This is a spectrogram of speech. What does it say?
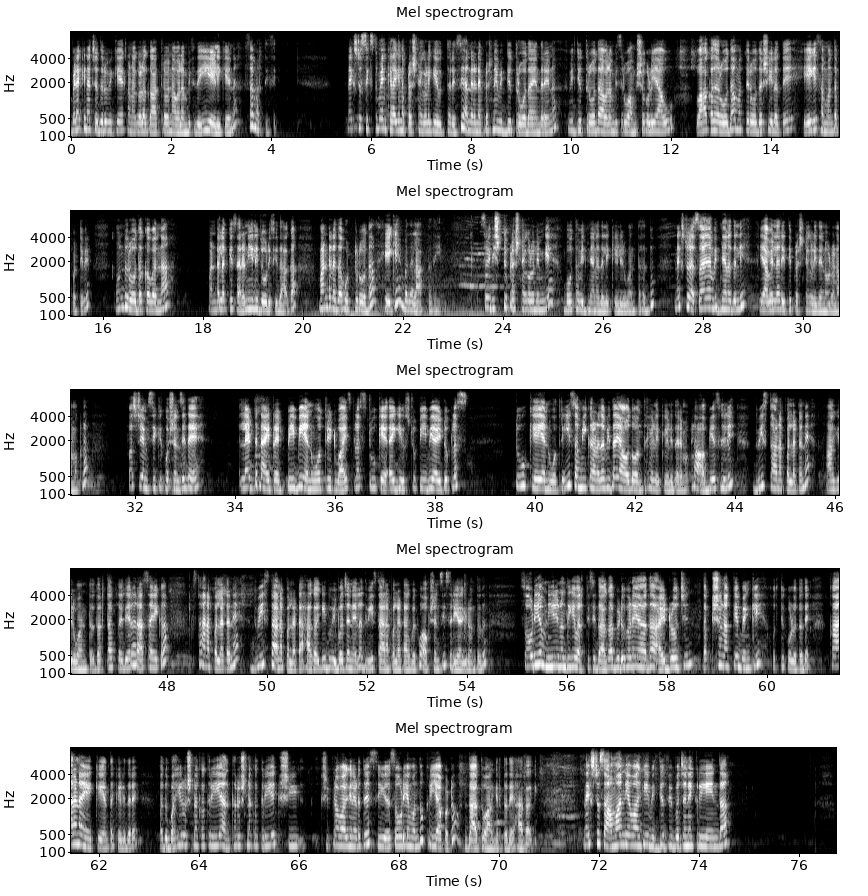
ಬೆಳಕಿನ ಚದುರುವಿಕೆಯ ಕಣಗಳ ಗಾತ್ರವನ್ನು ಅವಲಂಬಿಸಿದೆ. ಈ ಹೇಳಿಕೆಯನ್ನು ಸಮರ್ಥಿಸಿ. ನೆಕ್ಸ್ಟ್ ಸಿಕ್ಸ್ತ್ ಮೇನ್ ಕೆಳಗಿನ ಪ್ರಶ್ನೆಗಳಿಗೆ ಉತ್ತರಿಸಿ. ಹನ್ನೆರಡನೇ ಪ್ರಶ್ನೆ, ವಿದ್ಯುತ್ ರೋಧ ಎಂದರೇನು? ವಿದ್ಯುತ್ ರೋಧ ಅವಲಂಬಿಸಿರುವ ಅಂಶಗಳು ಯಾವುವು? ವಾಹಕದ ರೋಧ ಮತ್ತು ರೋಧಶೀಲತೆ ಹೇಗೆ ಸಂಬಂಧಪಟ್ಟಿವೆ? ಒಂದು ರೋಧಕವನ್ನು ಮಂಡಲಕ್ಕೆ ಸರಣಿಯಲ್ಲಿ ಜೋಡಿಸಿದಾಗ ಮಂಡಲದ ಒಟ್ಟು ರೋಧ ಹೇಗೆ ಬದಲಾಗ್ತದೆ? ಸೊ ಇದಿಷ್ಟು ಪ್ರಶ್ನೆಗಳು ನಿಮಗೆ ಭೌತ ವಿಜ್ಞಾನದಲ್ಲಿ ಕೇಳಿರುವಂತಹದ್ದು. ನೆಕ್ಸ್ಟ್ ರಸಾಯನ ವಿಜ್ಞಾನದಲ್ಲಿ ಯಾವೆಲ್ಲ ರೀತಿ ಪ್ರಶ್ನೆಗಳಿದೆ ನೋಡೋಣ ಮಕ್ಕಳ. ಫಸ್ಟ್ ಎಂ ಸಿ ಕ್ವಶನ್ಸ್ ಇದೆ. Lead nitrate PbNO3 twice plus 2Ki gives to PbI2 plus 2 K N O three ಈ ಸಮೀಕರಣದ ವಿಧ ಯಾವುದು ಅಂತ ಹೇಳಿ ಕೇಳಿದ್ದಾರೆ ಮಕ್ಕಳು. ಆಬ್ವಿಯಸ್ಲಿ ದ್ವಿಸ್ಥಾನ ಪಲ್ಲಟನೆ ಆಗಿರುವಂಥದ್ದು ಅರ್ಥ ಆಗ್ತಾ ಇದೆಯಲ್ಲ? ರಾಸಾಯನಿಕ ಸ್ಥಾನ ಪಲ್ಲಟನೆ ದ್ವಿಸ್ಥಾನ ಪಲ್ಲಟ. ಹಾಗಾಗಿ ಇದು ವಿಭಜನೆ ಎಲ್ಲ ದ್ವಿಸ್ಥಾನ ಪಲ್ಲಟ ಆಗಬೇಕು. ಆಪ್ಷನ್ ಸಿ ಸರಿಯಾಗಿರುವಂಥದ್ದು. ಸೋಡಿಯಂ ನೀರಿನೊಂದಿಗೆ ವರ್ತಿಸಿದಾಗ ಬಿಡುಗಡೆಯಾದ ಹೈಡ್ರೋಜಿನ್ ತಕ್ಷಣಕ್ಕೆ ಬೆಂಕಿ ಹೊತ್ತಿಕೊಳ್ಳುತ್ತದೆ. ಕಾರಣ ಏಕೆ ಅಂತ ಕೇಳಿದರೆ, ಅದು ಬಹಿರುಷ್ಣಕ ಕ್ರಿಯೆ, ಅಂತರುಷ್ಣಕ ಕ್ರಿಯೆ ಕ್ಷಿ, ಕ್ಷಿಪ್ರವಾಗಿ ನಡೆಯುತ್ತೆ ಸಿ ಸೋಡಿಯಂ ಒಂದು ಕ್ರಿಯಾಪಟು ಧಾತು ಆಗಿರ್ತದೆ. ಹಾಗಾಗಿ ನೆಕ್ಸ್ಟ್ ಸಾಮಾನ್ಯವಾಗಿ ವಿದ್ಯುತ್ ವಿಭಜನೆ ಕ್ರಿಯೆಯಿಂದ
